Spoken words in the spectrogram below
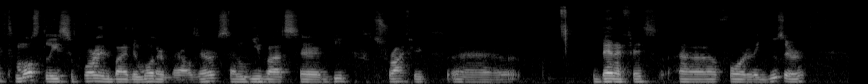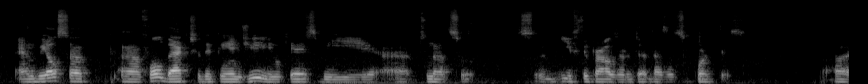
it's mostly supported by the modern browsers and give us a big traffic benefits for the user and we also uh, fall back to the PNG in case we uh, do not so, so, if the browser doesn't support this. Uh,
